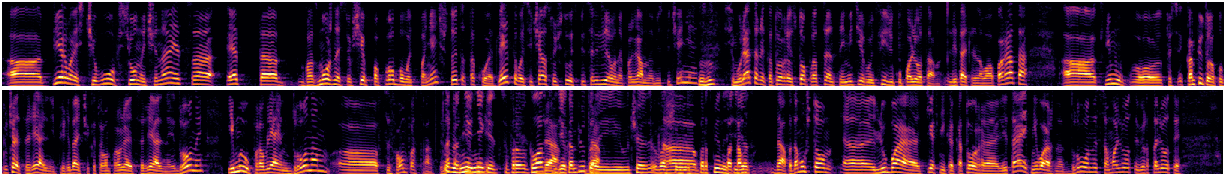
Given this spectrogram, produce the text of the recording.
Э, первое, с чего все начинается, это это возможность вообще попробовать понять, что это такое. Для этого сейчас существует специализированное программное обеспечение, угу. симуляторы, которые стопроцентно имитируют физику полета летательного аппарата. А, к нему, э, то есть к компьютеру подключается реальный передатчик, которым управляются реальные дроны, и мы управляем дроном э, в цифровом пространстве. Ну, не, некий цифровой класс, да, где компьютеры да. и ваши а, спортсмены потому, сидят. Да, потому что э, любая техника, которая летает, неважно, дроны, самолеты, вертолеты,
